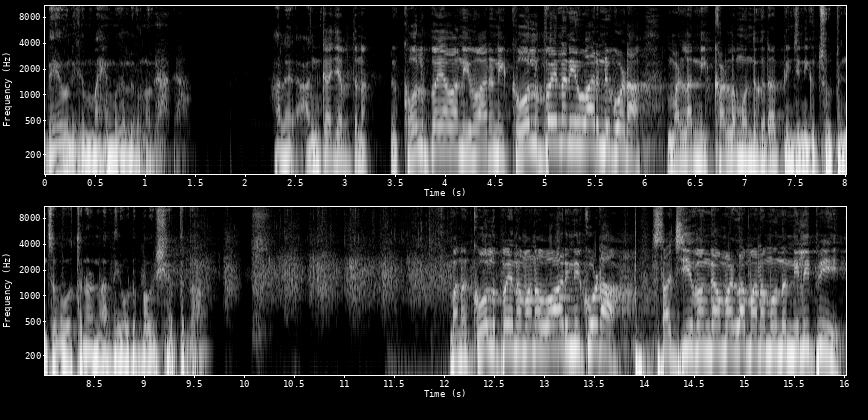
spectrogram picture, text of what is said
దేవునికి మహిమ కలుగునుగాక. అలా ఇంకా చెప్తున్నా. నువ్వు కోల్పోయావా నీ వారిని? కోల్పోయిన నీ వారిని కూడా మళ్ళీ నీ కళ్ళ ముందుకు రప్పించి నీకు చూపించబోతున్నాడు నా దేవుడు భవిష్యత్తులో. మనం కోల్పోయిన మన వారిని కూడా సజీవంగా మళ్ళా మన ముందు నిలిపి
